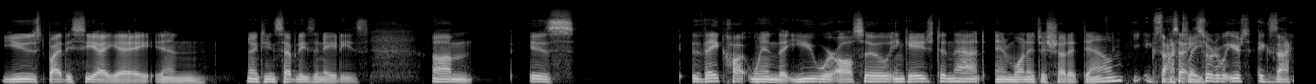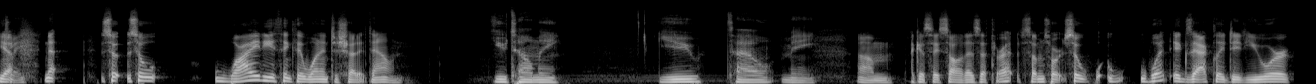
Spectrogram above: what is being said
used by the CIA in 1970s and 80s um, is they caught wind that you were also engaged in that and wanted to shut it down. Exactly. sort of what you're Exactly. Yeah. Now, so so why do you think they wanted to shut it down? You tell me. You tell me. Um, I guess they saw it as a threat of some sort. So, w- what exactly did your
